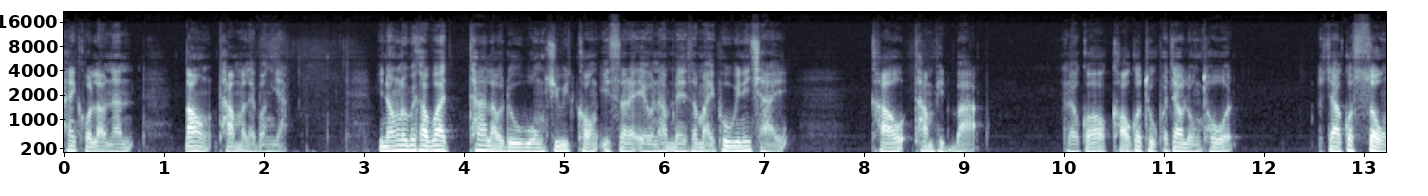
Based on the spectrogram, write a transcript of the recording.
ให้คนเหล่านั้น ต้องทำอะไรบางอย่าง พี่น้องรู้ไหมครับว่าถ้าเราดูวงชีวิตของอิสราเอลนะครับในสมัยผู้วินิจฉัย เขาทำผิดบาป แล้วก็เขาก็ถูกพระเจ้าลงโทษ พระเจ้าก็ส่ง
